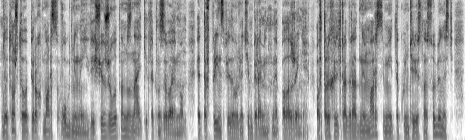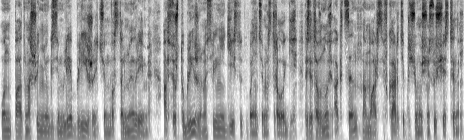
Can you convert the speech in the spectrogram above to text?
В том, что, во-первых, Марс огненный, да еще и в животном знаке, так называемом. Это, в принципе, довольно темпераментное положение. Во-вторых, ретроградный Марс имеет такую интересную особенность. Он по отношению к Земле ближе, чем в остальное время. А все, что ближе, оно сильнее действует по понятиям астрологии. То есть это вновь акцент на Марсе в карте, причем очень существенный.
